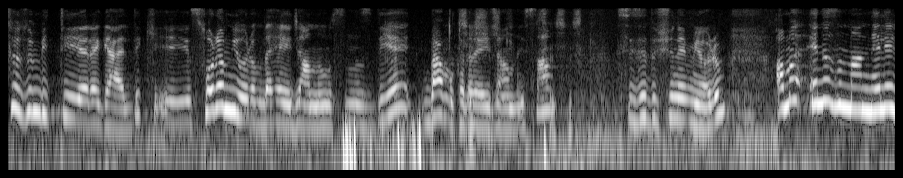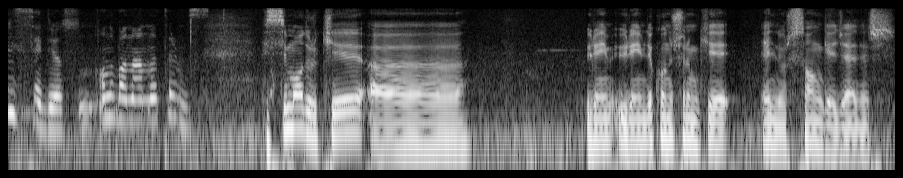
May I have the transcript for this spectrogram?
sözün bittiği yere geldik. Ee, soramıyorum da heyecanlı mısınız diye. Ben bu kadar Sessiz. heyecanlıysam Sessiz. sizi düşünemiyorum. Ama en azından neler hissediyorsun? Onu bana anlatır mısın? Hissim odur ki eee, yüreğim, yüreğimde konuşurum ki Elnur son gecedir.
